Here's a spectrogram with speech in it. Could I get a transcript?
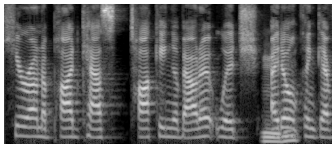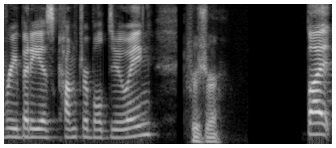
here on a podcast talking about it which i Mhm. don't think everybody is comfortable doing For sure. but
